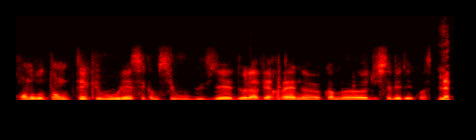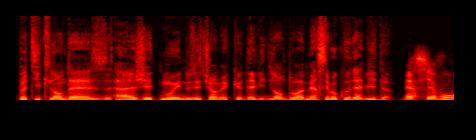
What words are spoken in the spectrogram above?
prendre autant de thé que vous voulez, c'est comme si vous buviez de la verveine euh, comme euh, du CBD. Quoi. La petite landaise à Agetmo et nous étions avec David Landois. Merci beaucoup David. Merci à vous.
